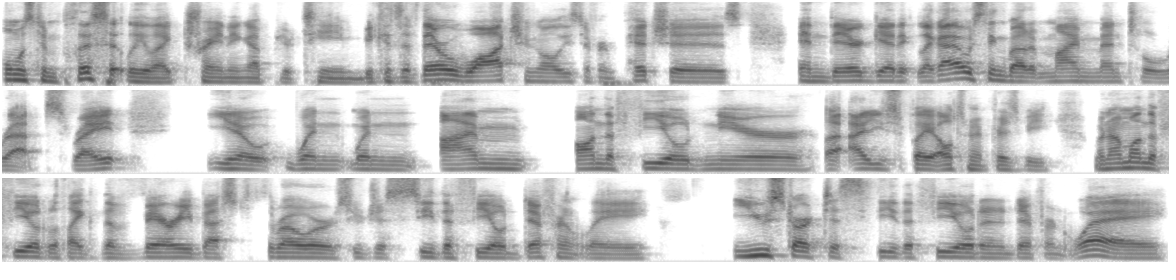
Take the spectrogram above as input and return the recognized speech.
almost implicitly like training up your team because if they're watching all these different pitches and they're getting like I always think about it, my mental reps, right? you know, when when I'm on the field near I used to play ultimate frisbee. When I'm on the field with like the very best throwers who just see the field differently, you start to see the field in a different way.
